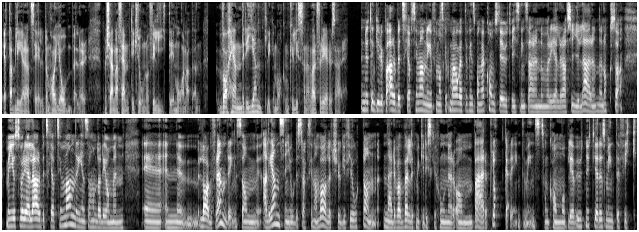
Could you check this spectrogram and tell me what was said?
etablerat sig, eller de har jobb, eller de tjänar 50 kronor för lite i månaden. Vad händer egentligen bakom kulisserna? Varför är det så här? Nu tänker du på arbetskraftsinvandringen, för man ska komma ihåg att det finns många konstiga utvisningsärenden vad det gäller asylärenden också. Men just vad det gäller arbetskraftsinvandringen så handlar det om en, eh, en eh, lagförändring som Alliansen gjorde strax innan valet 2014, när det var väldigt mycket diskussioner om bärplockare, inte minst, som kom och blev utnyttjade, som inte fick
